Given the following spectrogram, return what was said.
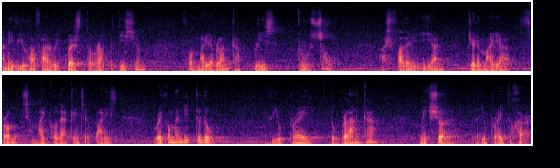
And if you have a request or a petition for Maria Blanca, please do so. As Father Ian Jeremiah from St. Michael the Archangel Parish recommended to do. If you pray to Blanca, make sure that you pray to her.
